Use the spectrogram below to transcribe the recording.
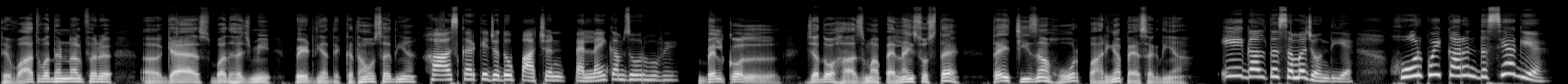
ਤੇ ਵਾਤ ਵਧਣ ਨਾਲ ਫਿਰ ਗੈਸ ਬਦਹਜਮੀ ਪੇਟ ਦੀਆਂ ਦਿੱਕਤਾਂ ਹੋ ਸਕਦੀਆਂ। ਖਾਸ ਕਰਕੇ ਜਦੋਂ ਪਾਚਨ ਪਹਿਲਾਂ ਹੀ ਕਮਜ਼ੋਰ ਹੋਵੇ। ਬਿਲਕੁਲ। ਜਦੋਂ ਹਾਜ਼ਮਾ ਪਹਿਲਾਂ ਹੀ ਸੁਸਤ ਹੈ ਤਾਂ ਇਹ ਚੀਜ਼ਾਂ ਹੋਰ ਭਾਰੀਆਂ ਪੈ ਸਕਦੀਆਂ। ਇਹ ਗੱਲ ਤਾਂ ਸਮਝ ਆਉਂਦੀ ਹੈ। ਹੋਰ ਕੋਈ ਕਾਰਨ ਦੱਸਿਆ ਗਿਆ ਹੈ?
